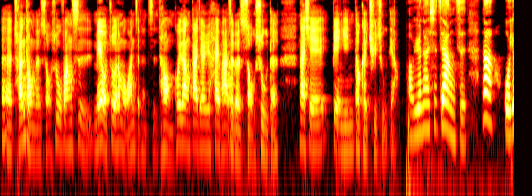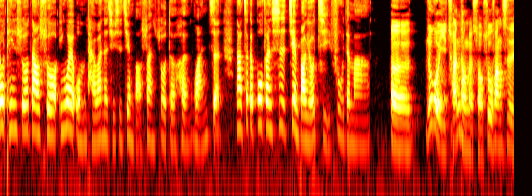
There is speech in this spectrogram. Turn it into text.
呃传统的手术方式没有做那么完整的止痛，会让大家去害怕这个手术的那些变因都可以去除掉。哦，原来是这样子。那我又听说到说，因为我们台湾的其实健保算做的很完整，那这个部分是健保有给付的吗？呃，如果以传统的手术方式，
